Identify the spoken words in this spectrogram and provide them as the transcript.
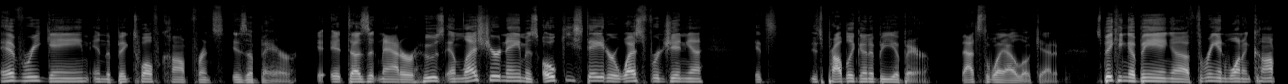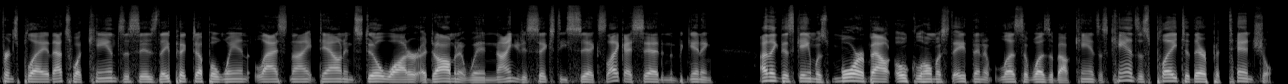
every game in the Big 12 conference is a bear. It, it doesn't matter who's unless your name is Okie State or West Virginia, it's it's probably going to be a bear. That's the way I look at it. Speaking of being uh, three and one in conference play, that's what Kansas is. They picked up a win last night down in Stillwater, a dominant win, 90 to 66. Like I said in the beginning, I think this game was more about Oklahoma State than it less it was about Kansas. Kansas played to their potential.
